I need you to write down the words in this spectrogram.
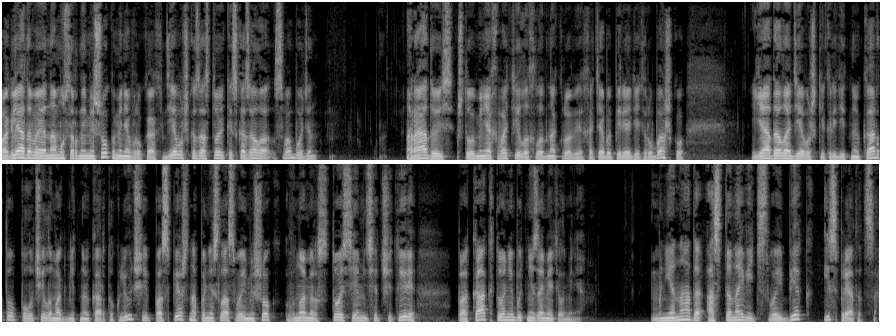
Поглядывая на мусорный мешок у меня в руках, девушка за стойкой сказала «свободен». Радуясь, что у меня хватило хладнокровия хотя бы переодеть рубашку, я дала девушке кредитную карту, получила магнитную карту-ключ и поспешно понесла свой мешок в номер 174, пока кто-нибудь не заметил меня. Мне надо остановить свой бег и спрятаться.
